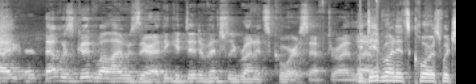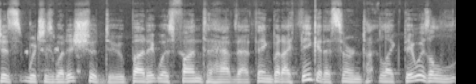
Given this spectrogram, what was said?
I, that was good while I was there. I think it did eventually run its course after I left. It did run its course, which is which is what it should do. But it was fun to have that thing. But I think at a certain time, like there was a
